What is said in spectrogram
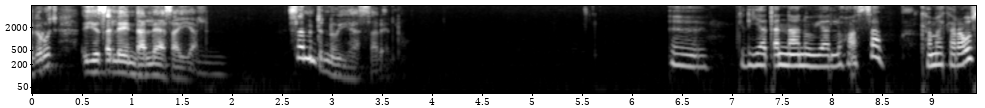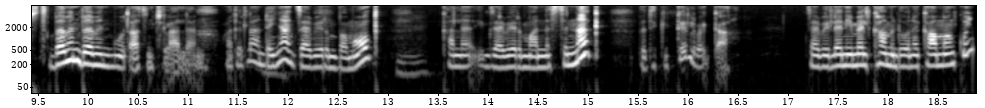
ነገሮች እየጸለየ እንዳለ ያሳያል። ስለምንድን ነው ይህ ሀሳብ ያለው እንግዲህ እያጠና ነው ያለው ሀሳብ ከመከራ ውስጥ በምን በምን መውጣት እንችላለን ነው አደለ አንደኛ እግዚአብሔርን በማወቅ እግዚአብሔርን ማነት ስናቅ በትክክል በቃ እግዚአብሔር ለእኔ መልካም እንደሆነ ካመንኩኝ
